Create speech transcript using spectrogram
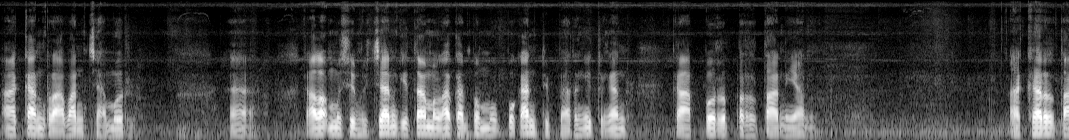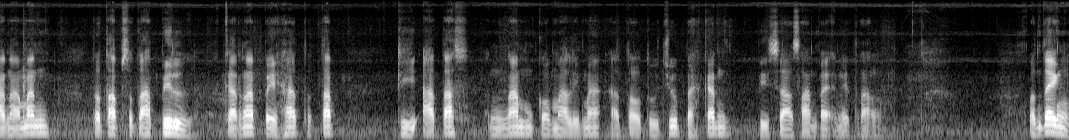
akan rawan jamur. Nah, kalau musim hujan kita melakukan pemupukan dibarengi dengan kapur pertanian agar tanaman tetap stabil karena pH tetap di atas 6,5 atau 7 bahkan bisa sampai netral. Penting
